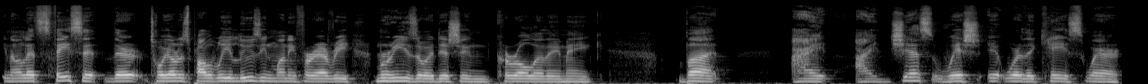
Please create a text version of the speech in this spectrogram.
you know, let's face it, their Toyota's probably losing money for every Morizo edition Corolla they make. But I I just wish it were the case where,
